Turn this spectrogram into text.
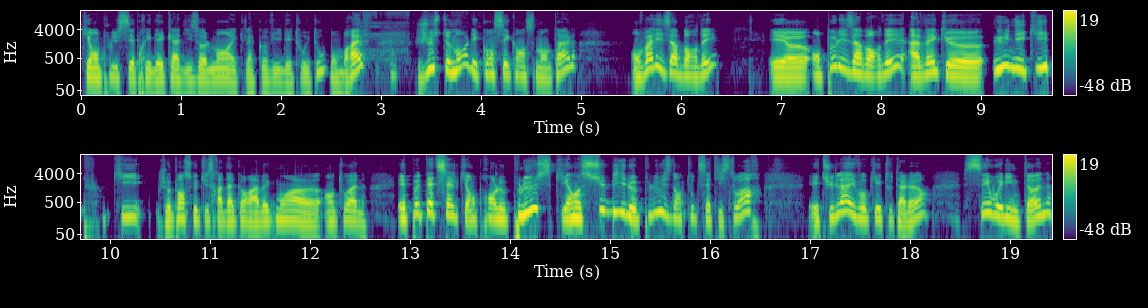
qui en plus s'est pris des cas d'isolement avec la Covid et tout et tout. Bon bref, justement, les conséquences mentales, on va les aborder. Et on peut les aborder avec une équipe qui, je pense que tu seras d'accord avec moi, Antoine, est peut-être celle qui en prend le plus, qui en subit le plus dans toute cette histoire. Et tu l'as évoqué tout à l'heure, c'est Wellington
